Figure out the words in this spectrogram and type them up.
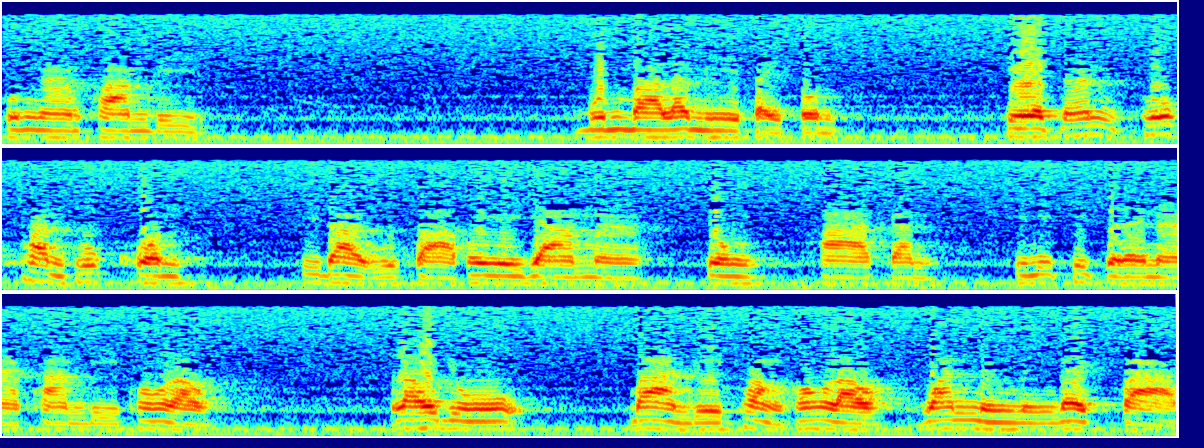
คุณงามความดี บุญบารมีใส่ตนเหตุนั้นทุกท่านทุกคนที่ได้อุตส่าห์พยายามมา จงพากันที่นิพิจารณาความดีของเรา เราอยู่บ้านอยู่ช่องของเรา วันหนึ่งหนึ่งได้กราบ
